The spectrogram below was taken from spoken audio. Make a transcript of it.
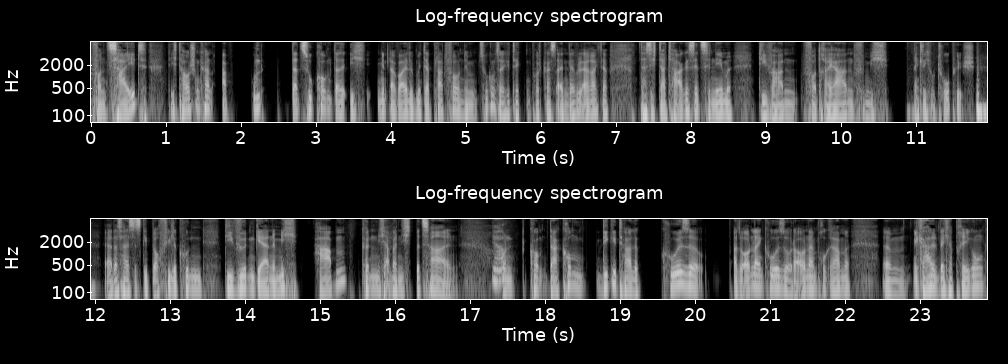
von Zeit, die ich tauschen kann. Ab und dazu kommt, dass ich mittlerweile mit der Plattform, dem Zukunftsarchitekten-Podcast, ein Level erreicht habe, dass ich da Tagessätze nehme, die waren vor drei Jahren für mich eigentlich utopisch. Ja, das heißt, es gibt auch viele Kunden, die würden gerne mich haben, können mich aber nicht bezahlen. Ja. Und komm, da kommen digitale Kurse also Online-Kurse oder Online-Programme, ähm, egal in welcher Prägung,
